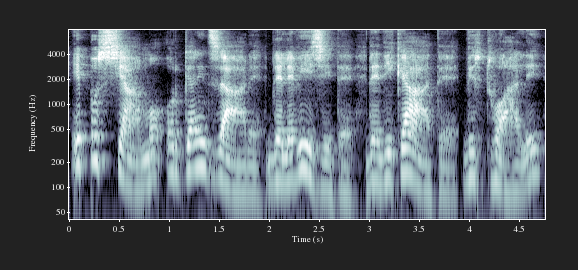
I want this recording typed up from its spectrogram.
e possiamo organizzare delle visite dedicate virtuali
